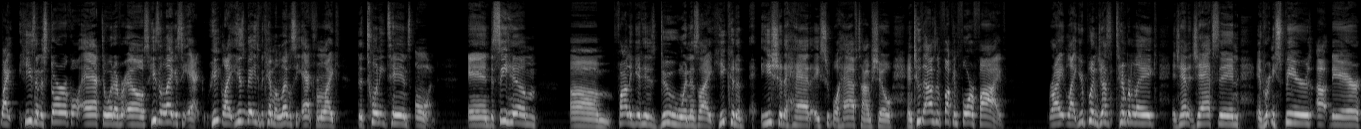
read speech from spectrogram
like he's an historical act or whatever else. He's a legacy act. He like his base became a legacy act from like the 2010s on. And to see him um finally get his due when it's like he could have he should have had a Super Bowl halftime show in 2000 fucking 4 or 5. Right? Like you're putting Justin Timberlake and Janet Jackson and Britney Spears out there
